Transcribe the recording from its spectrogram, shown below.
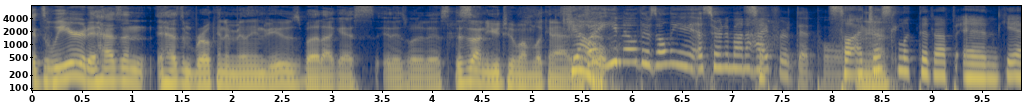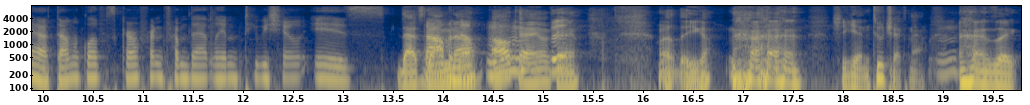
it's weird. It hasn't it hasn't broken a million views, but I guess it is what it is. This is on YouTube. I'm looking at it. But It's- you know, there's only a certain amount of So- hype for Deadpool. So I Yeah. just looked it up, and yeah, Donald Glover's girlfriend from the Atlanta TV show is That's Domino. Domino. Oh, Mhm. okay, okay. well, there you go. she getting two checks now. it's like,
